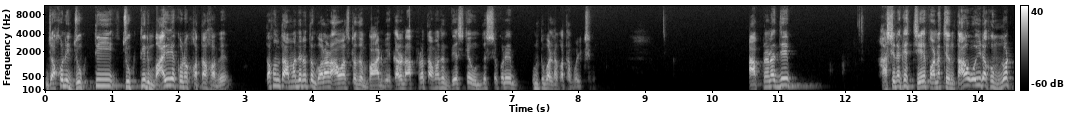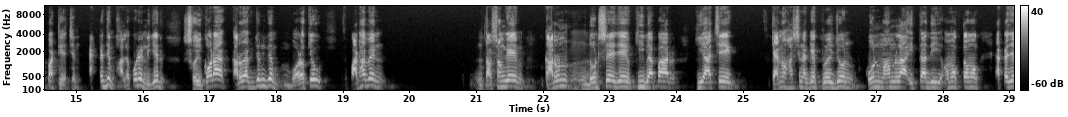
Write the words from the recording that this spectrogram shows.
যখনই যুক্তি, চুক্তির বাইরে কোনো কথা হবে, তখন তো আমাদেরও তো গলার আওয়াজটা তো বাড়বে, কারণ আপনারা তো আমাদের দেশকে উদ্দেশ্য করে উল্টোপাল্টা কথা বলছেন। আপনারা যে হাসিনাকে চেয়ে পাঠাচ্ছেন, তাও ওই রকম নোট পাঠিয়েছেন। একটা যে ভালো করে নিজের সই করা, কারও একজনকে বড় কেউ পাঠাবেন, তার সঙ্গে কারণ দর্শে যে কি ব্যাপার, কি আছে, কেন হাসিনাকে প্রয়োজন, কোন মামলা, ইত্যাদি অমক তমক একটা যে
